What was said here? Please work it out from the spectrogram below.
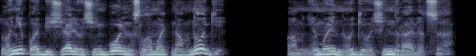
то они пообещали очень больно сломать нам ноги, а мне мои ноги очень нравятся».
